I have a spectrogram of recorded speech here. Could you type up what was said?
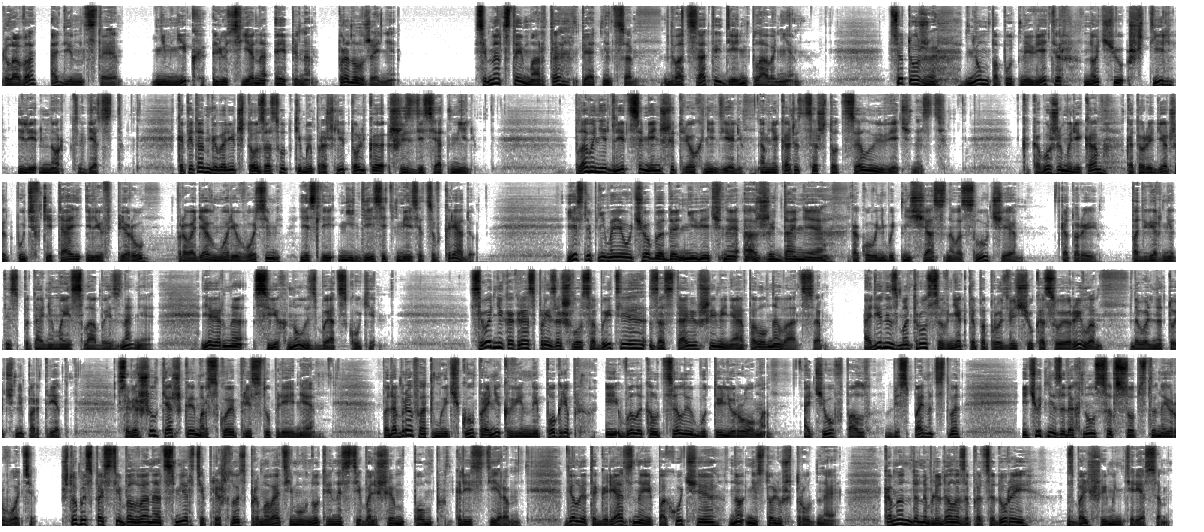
Глава 11. Дневник Люсьена Эпина. Продолжение. 17 марта, пятница. 20 день плавания. Все то же. Днем попутный ветер, ночью штиль или норд-вест. Капитан говорит, что за сутки мы прошли только 60 миль. Плавание длится меньше трех недель, а мне кажется, что целую вечность. Каково же морякам, которые держат путь в Китай или в Перу, проводя в море восемь, если не десять месяцев кряду? Если б не моя учеба, да не вечное ожидание какого-нибудь несчастного случая, который подвергнет испытанию мои слабые знания, я, верно, свихнулась бы от скуки. Сегодня как раз произошло событие, заставившее меня поволноваться — один из матросов, некто по прозвищу Косое Рыло, довольно точный портрет, совершил тяжкое морское преступление. Подобрав отмычку, проник в винный погреб и вылокал целую бутыль рома, отчего впал в беспамятство и чуть не задохнулся в собственной рвоте. Чтобы спасти болвана от смерти, пришлось промывать ему внутренности большим помп-клестиром. Дело это грязное и пахучее, но не столь уж трудное. Команда наблюдала за процедурой с большим интересом.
